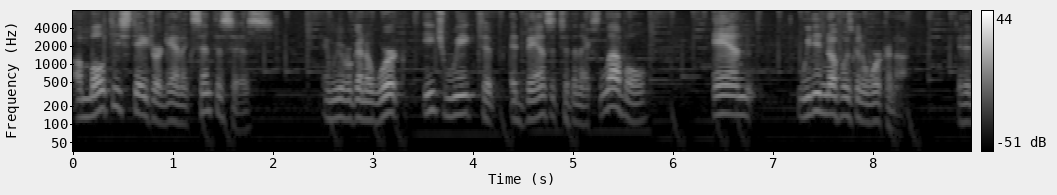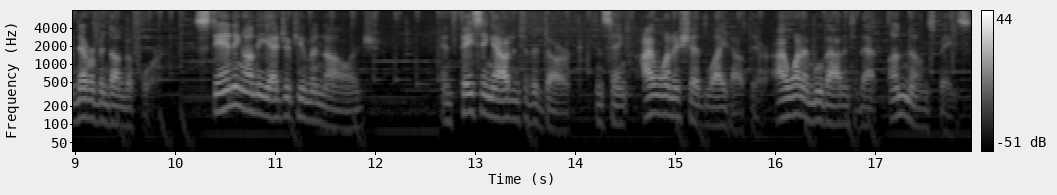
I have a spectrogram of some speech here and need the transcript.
a multi-stage organic synthesis and we were going to work each week to advance it to the next level and we didn't know if it was going to work or not. It had never been done before. Standing on the edge of human knowledge and facing out into the dark and saying, I want to shed light out there. I want to move out into that unknown space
